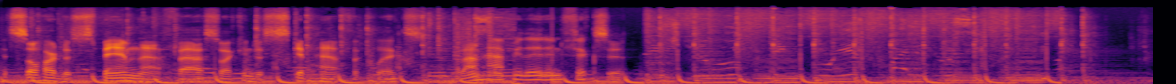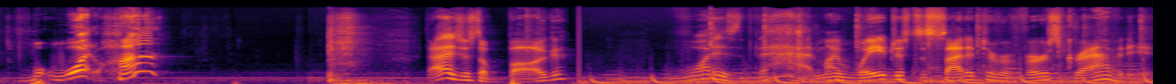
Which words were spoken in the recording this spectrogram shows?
It's so hard to spam that fast, so I can just skip half the clicks. But I'm happy they didn't fix it. what? Huh? That is just a bug. What is that? My wave just decided to reverse gravity.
